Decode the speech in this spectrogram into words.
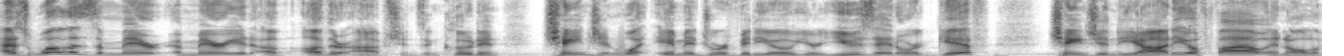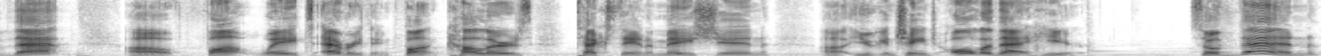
as well as a, myriad of other options, including changing what image or video you're using or GIF, changing the audio file and all of that, uh, font weights, everything, font colors, text animation. Uh, you can change all of that here. So then,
